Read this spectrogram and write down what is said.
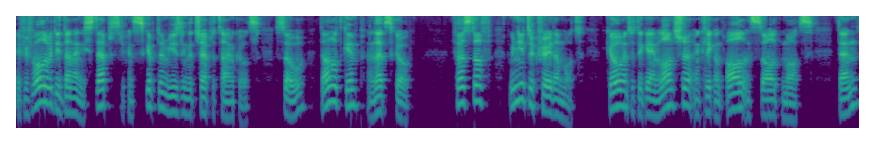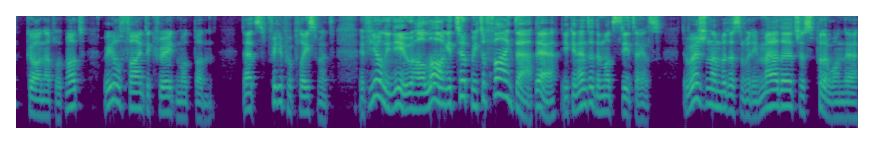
If you've already done any steps, you can skip them using the chapter timecodes. So, download GIMP and let's go. First off, we need to create a mod. Go into the game launcher and click on all installed mods. Then, go on upload mod, where you'll find the create mod button. That's pretty poor placement. If you only knew how long it took me to find that! There, you can enter the mod's details. The version number doesn't really matter, just put a 1 there.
